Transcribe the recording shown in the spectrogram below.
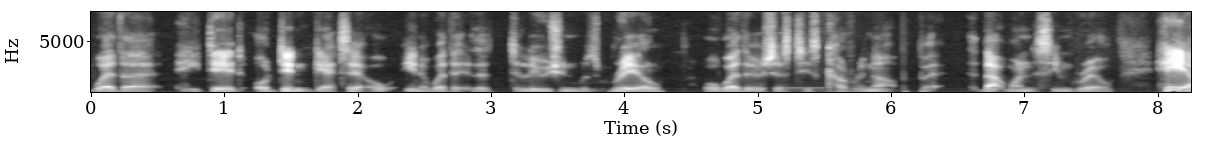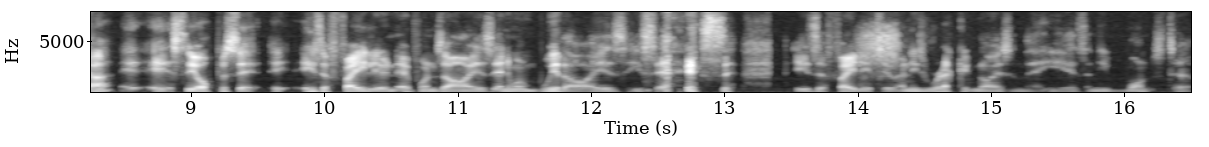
whether he did or didn't get it, or, you know, whether the delusion was real or whether it was just his covering up. But that one seemed real. Here, it's the opposite. He's a failure in everyone's eyes. Anyone with eyes, he says, he's a failure to, and he's recognizing that he is, and he wants to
